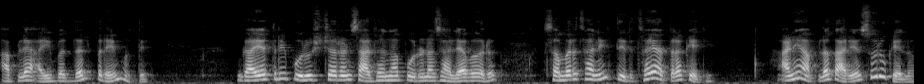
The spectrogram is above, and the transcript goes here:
आपल्या आईबद्दल प्रेम होते. गायत्री पुरुषचरण साधना पूर्ण झाल्यावर समर्थांनी तीर्थयात्रा केली आणि आपलं कार्य सुरू केलं.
